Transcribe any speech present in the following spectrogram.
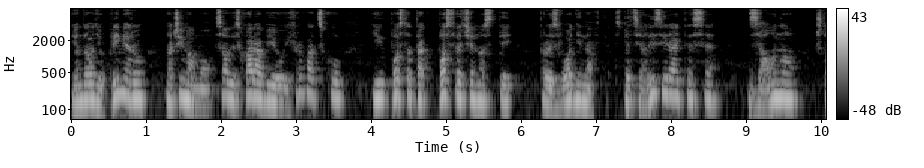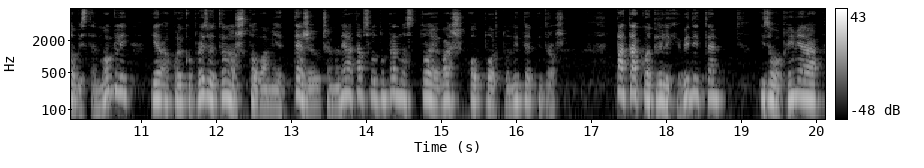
I onda ovdje u primjeru, znači imamo Saudijsku Arabiju i Hrvatsku i postotak posvećenosti proizvodnji nafte. Specijalizirajte se za ono što biste mogli, jer ako proizvodite ono što vam je teže, u čemu nemate apsolutnu prednost, to je vaš oportunitetni trošak. Pa tako otprilike vidite iz ovog primjera,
